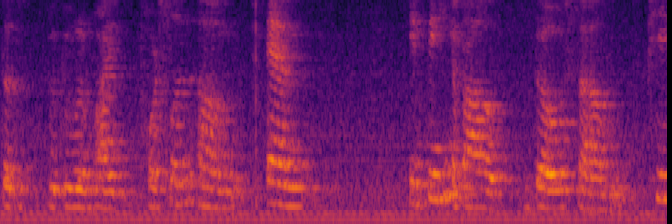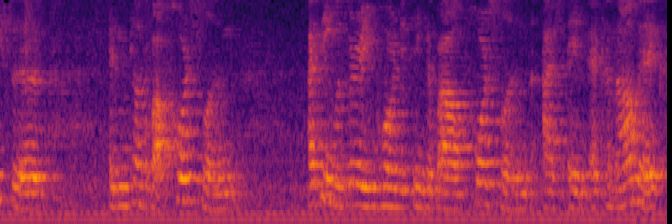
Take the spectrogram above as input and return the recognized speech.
the, the, blue and white porcelain. Um, and in thinking about those um, pieces, and in talk about porcelain, I think it was very important to think about porcelain as an economic,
